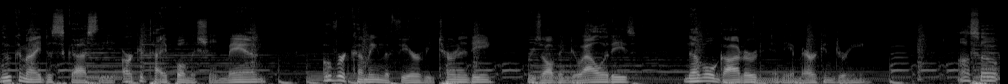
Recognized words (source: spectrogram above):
Luke and I discuss the archetypal machine man, overcoming the fear of eternity, resolving dualities, Neville Goddard and the American Dream. Also,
